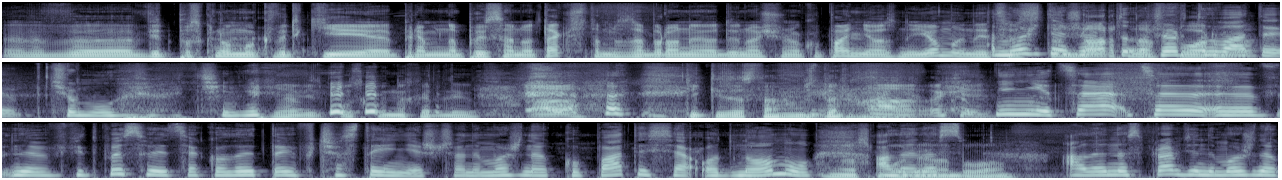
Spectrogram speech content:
В відпускному квиткі прям написано текстом з забороною одиночного купання ознайомлений. Це можете стандартна жарту, форма. жартувати, чому чи ні? Я відпустку не ходив, А, тільки за станом здоров'я. а, окей. Ні, ні, це, це е, підписується, коли ти в частині, що не можна купатися одному, У нас Але нас- не було. але насправді не можна.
